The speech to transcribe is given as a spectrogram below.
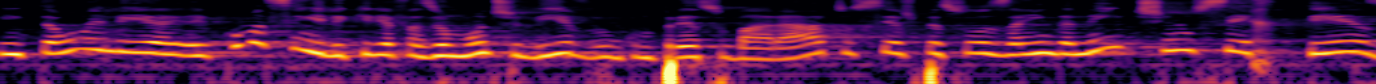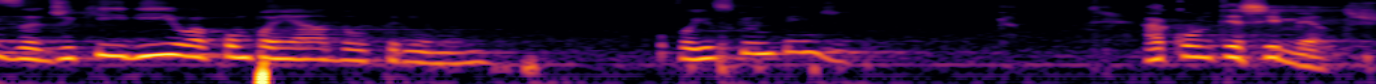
Então ele, como assim ele queria fazer um monte de livro com preço barato se as pessoas ainda nem tinham certeza de que iriam acompanhar a doutrina? Foi isso que eu entendi. Acontecimentos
